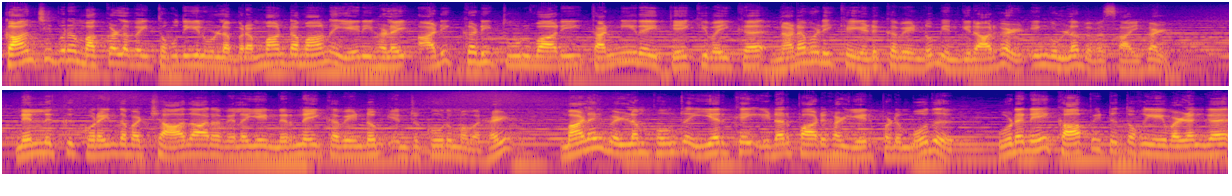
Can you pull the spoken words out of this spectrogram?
காஞ்சிபுரம் மக்களவை தொகுதியில் உள்ள பிரம்மாண்டமான ஏரிகளை அடிக்கடி தூர்வாரி தண்ணீரை தேக்கி வைக்க நடவடிக்கை எடுக்க வேண்டும் என்கிறார்கள் இங்குள்ள விவசாயிகள். நெல்லுக்கு குறைந்தபட்ச ஆதார விலையை நிர்ணயிக்க வேண்டும் என்று கூறும் அவர்கள் மழை வெள்ளம் போன்ற இயற்கை இடர்பாடுகள் ஏற்படும் போது உடனே காப்பீட்டுத் தொகையை வழங்க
